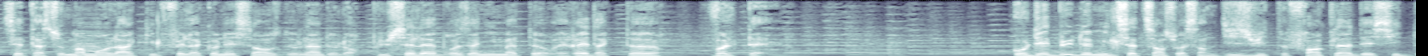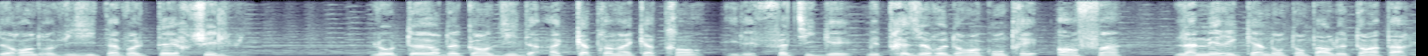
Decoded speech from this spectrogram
C'est à ce moment-là qu'il fait la connaissance de l'un de leurs plus célèbres animateurs et rédacteurs, Voltaire. Au début de 1778, Franklin décide de rendre visite à Voltaire chez lui. L'auteur de Candide a 84 ans, il est fatigué mais très heureux de rencontrer enfin l'Américain dont on parle tant à Paris.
